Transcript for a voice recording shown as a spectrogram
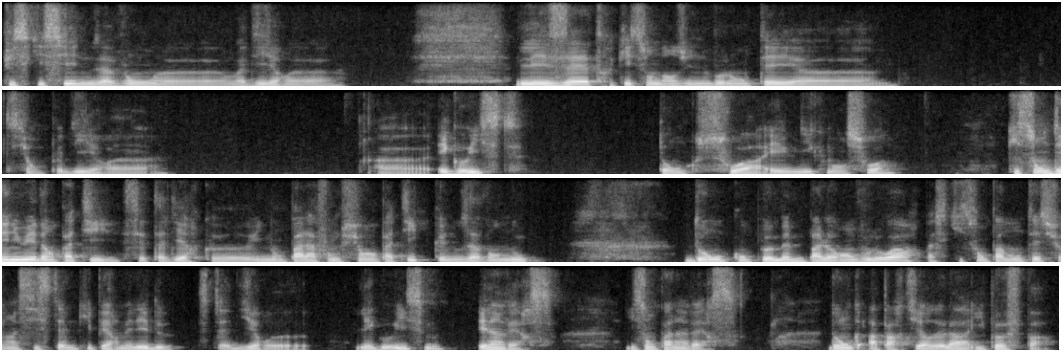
puisqu'ici nous avons, on va dire, les êtres qui sont dans une volonté, si on peut dire, égoïste, donc soi et uniquement soi, qui sont dénués d'empathie, c'est-à-dire qu'ils n'ont pas la fonction empathique que nous avons nous, donc, on peut même pas leur en vouloir parce qu'ils sont pas montés sur un système qui permet les deux, c'est-à-dire euh, l'égoïsme et l'inverse. Ils sont pas l'inverse. Donc, à partir de là, ils peuvent pas euh,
